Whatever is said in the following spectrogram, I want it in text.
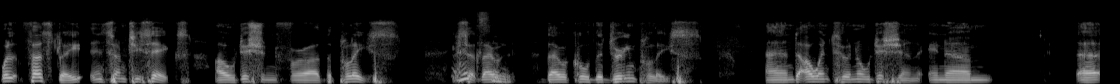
Well, firstly, in 76, I auditioned for uh, the police, except they, were-. They were called the Dream Police. And I went to an audition in um, uh,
